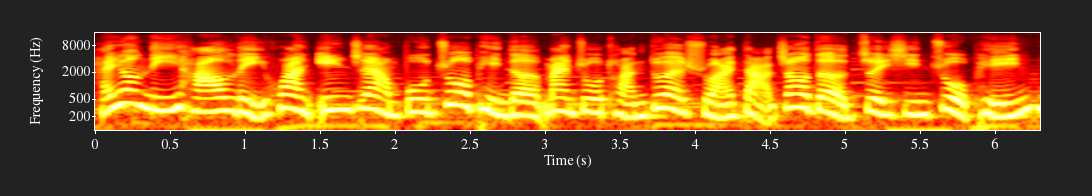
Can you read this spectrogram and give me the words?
还有《你好，李焕英》这两部作品的卖座团队所来打造的最新作品。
